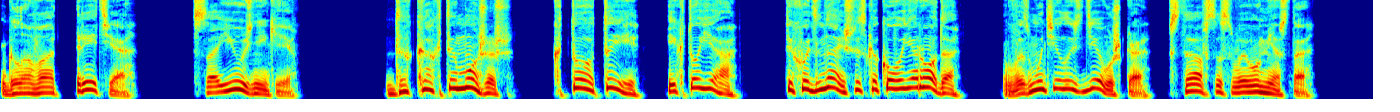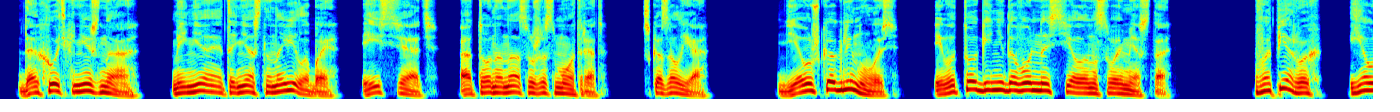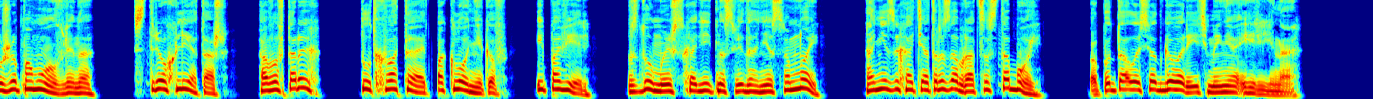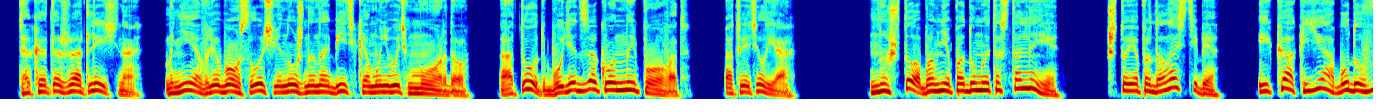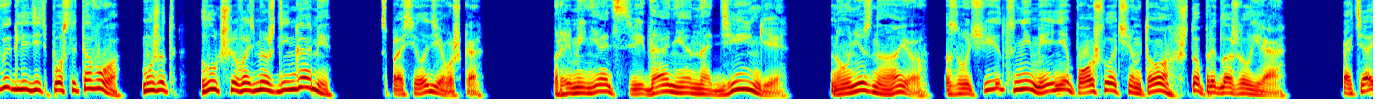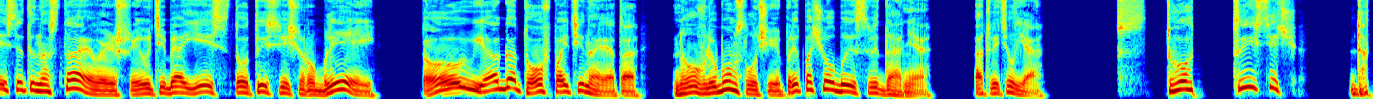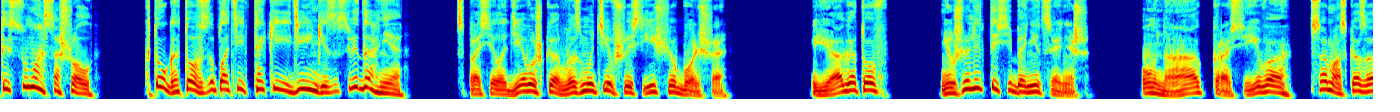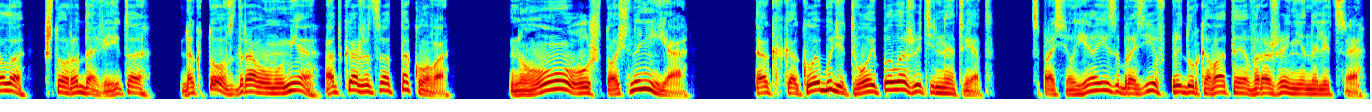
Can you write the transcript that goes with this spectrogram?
Глава третья. Союзники. «Да как ты можешь? Кто ты и кто я? Ты хоть знаешь, из какого я рода?» Возмутилась девушка, встав со своего места. «Да хоть княжна, меня это не остановило бы. И сядь, а то на нас уже смотрят», — сказал я. Девушка оглянулась и в итоге недовольно села на свое место. «Во-первых, я уже помолвлена. С трех лет аж. А во-вторых, тут хватает поклонников. И поверь, вздумаешь сходить на свидание со мной, они захотят разобраться с тобой». Попыталась отговорить меня Ирина. «Так это же отлично. Мне в любом случае нужно набить кому-нибудь морду. А тут будет законный повод», — ответил я. «Но что обо мне подумают остальные? Что я продалась тебе? И как я буду выглядеть после того? Может, лучше возьмешь деньгами?» — спросила девушка. Променять свидание на деньги? Ну, не знаю. Звучит не менее пошло, чем то, что предложил я. Хотя если ты настаиваешь, и у тебя есть сто тысяч рублей, то я готов пойти на это. Но в любом случае предпочел бы свидание», — ответил я. «Сто тысяч? Да ты с ума сошел! Кто готов заплатить такие деньги за свидание?» — спросила девушка, возмутившись еще больше. «Я готов. Неужели ты себя не ценишь? Умна, красива, сама сказала, что родовита. Да кто в здравом уме откажется от такого? Ну, уж точно не я. Так какой будет твой положительный ответ?» — спросил я, изобразив придурковатое выражение на лице.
